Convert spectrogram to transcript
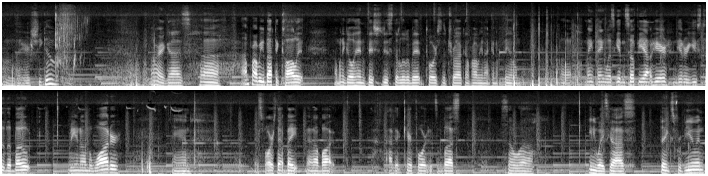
And there she goes. All right, guys. Uh, I'm probably about to call it. I'm gonna go ahead and fish just a little bit towards the truck. I'm probably not gonna film. But main thing was getting Sophie out here and get her used to the boat, being on the water, and as far as that bait that I bought, I didn't care for it. It's a bust. So, uh, anyways, guys, thanks for viewing.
